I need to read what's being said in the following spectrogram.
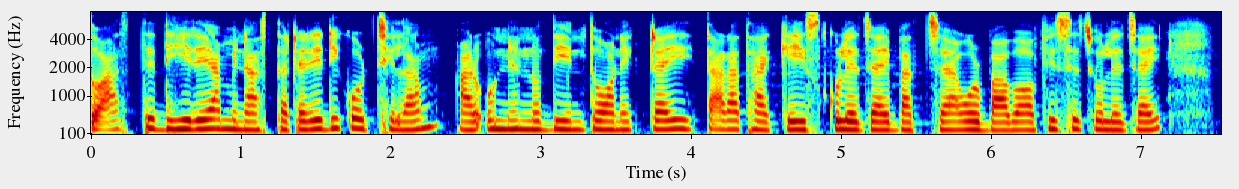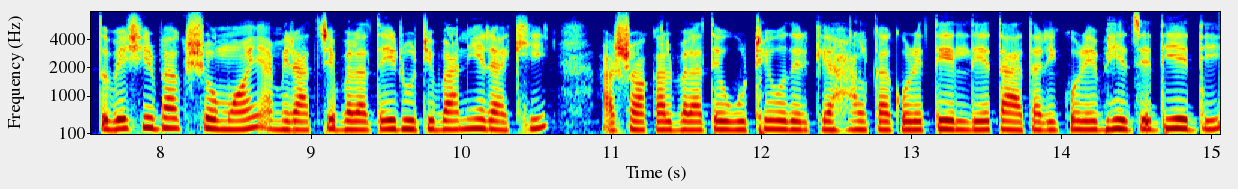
তো আস্তে ধীরে আমি নাস্তাটা রেডি করছিলাম। আর অন্যান্য দিন তো অনেকটাই তাড়া থাকে, স্কুলে যায় বাচ্চা, ওর বাবা অফিসে চলে যায়। তো বেশিরভাগ সময় আমি রাত্রিবেলাতেই রুটি বানিয়ে রাখি আর সকালবেলাতে উঠে ওদেরকে হালকা করে তেল দিয়ে তাড়াতাড়ি করে ভেজে দিয়ে দিই।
